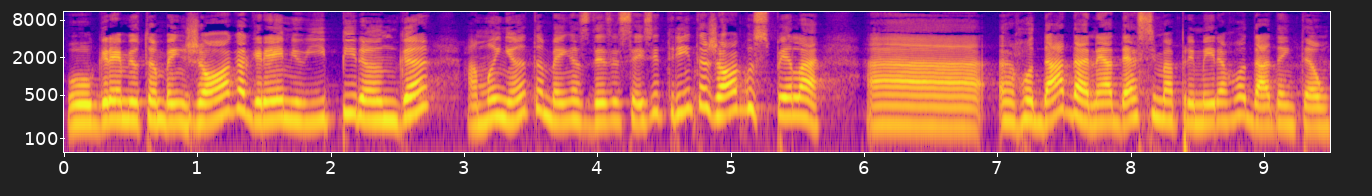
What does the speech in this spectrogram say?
O Grêmio também joga, Grêmio e Ipiranga, amanhã também às 16h30, jogos pela a, a rodada, né, a 11 primeira rodada então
